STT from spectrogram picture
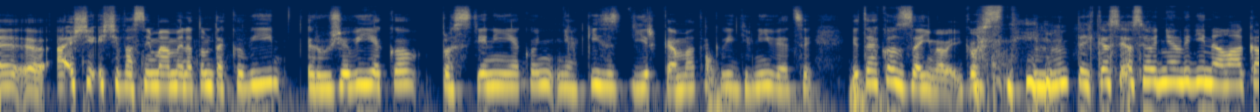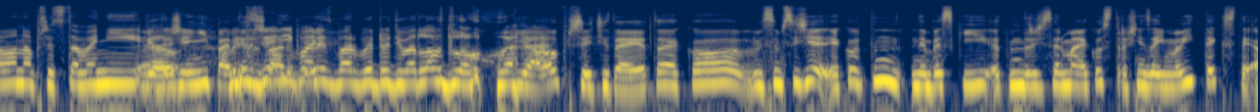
eh, a ještě, ještě vlastně máme na tom takový růžový jako plstěný jako nějaký s dírkama, takový divný věci. Je to jako zajímavý kostým. Hm, teďka si asi hodně lidí nalákala na představení eh, Vytržení Pany z vytržení Barby. Pany z Barby do divadla v dlouhé. Jo, přijďte, je to jako, myslím si, že jako ten nebeský, ten režisér má jako strašně zajímavý texty a,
